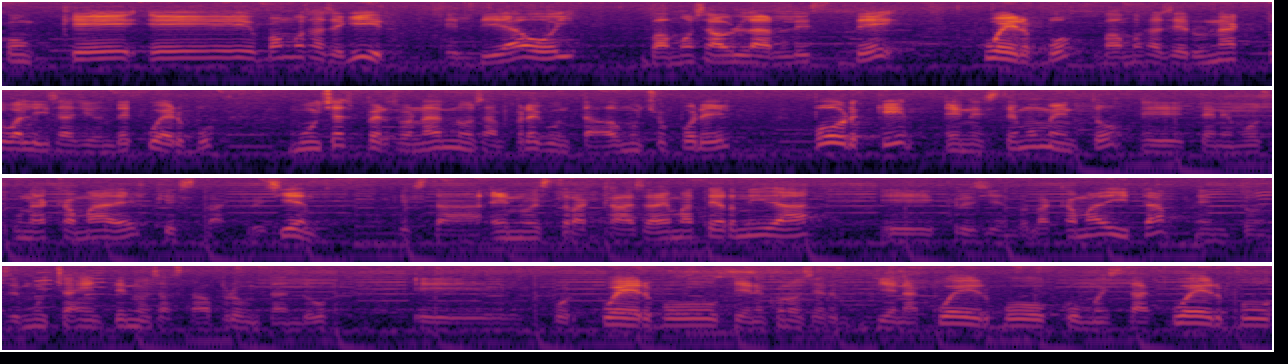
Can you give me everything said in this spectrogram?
¿con qué eh, vamos a seguir? El día de hoy vamos a hablarles de Cuervo, vamos a hacer una actualización de Cuervo. Muchas personas nos han preguntado mucho por él porque en este momento eh, tenemos una cama de él que está creciendo, está en nuestra casa de maternidad eh, creciendo la camadita, entonces mucha gente nos ha estado preguntando por Cuervo, quieren conocer bien a Cuervo, cómo está Cuervo,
